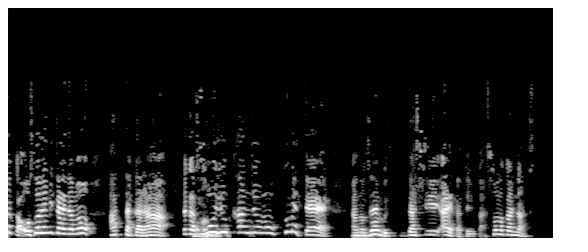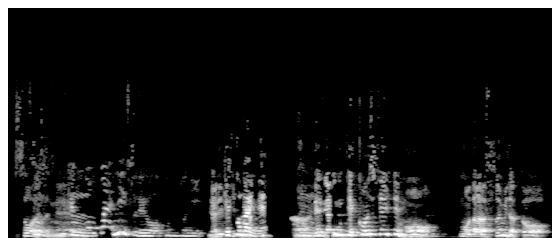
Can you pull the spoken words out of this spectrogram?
とか恐れみたいなのもあったから、だからそういう感情も含めて、あの、全部出し合えたというか、そんな感じなんです。そうですね。結婚前にそれを本当に。やりき結婚前にね。うんで、逆に結婚していても、もうだからそういう意味だと、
